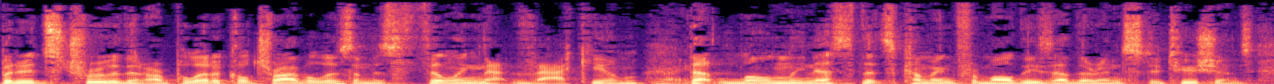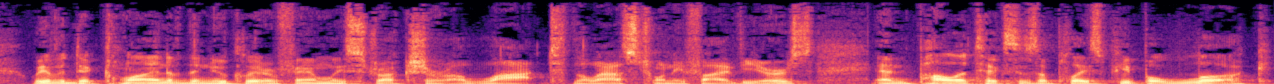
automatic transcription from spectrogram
But it's true that our political tribalism is filling that vacuum, right. that loneliness that's coming from all these other institutions. We have a decline of the nuclear family structure a lot the last 25 years. And politics is a place people look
